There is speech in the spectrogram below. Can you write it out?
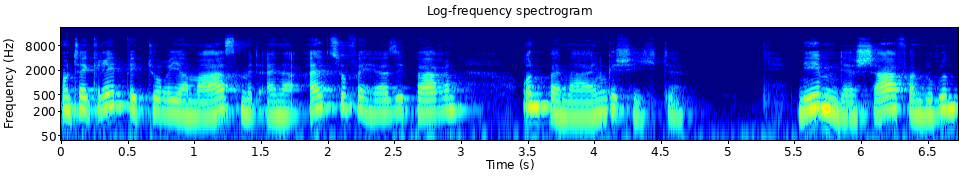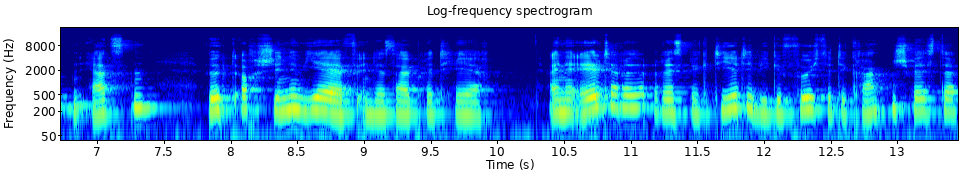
untergräbt Victoria Maas mit einer allzu vorhersehbaren und banalen Geschichte. Neben der Schar von berühmten Ärzten wirkt auch Geneviève in der Salpêtrière, eine ältere, respektierte wie gefürchtete Krankenschwester,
